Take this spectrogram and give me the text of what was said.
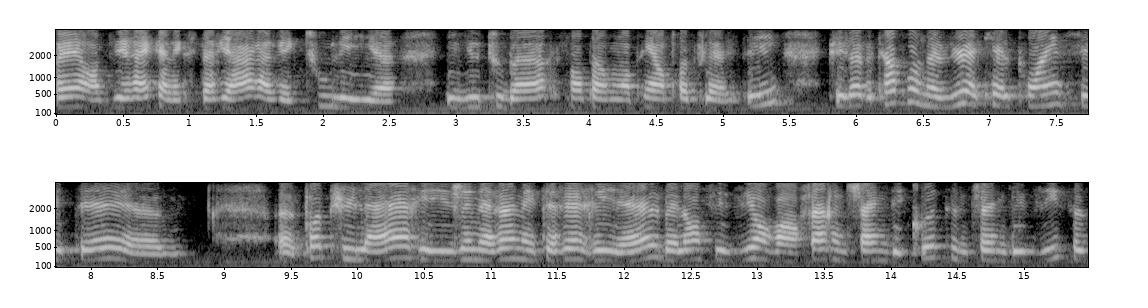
fait en direct à l'extérieur avec tous les, euh, YouTubers qui sont en montée en popularité. Puis là, quand on a vu à quel point c'était euh, euh, populaire et générer un intérêt réel, ben là, on s'est dit, on va en faire une chaîne d'écoute, une chaîne dédiée, c'est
